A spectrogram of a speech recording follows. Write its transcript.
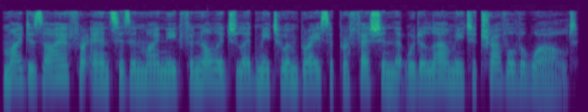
My desire for answers and my need for knowledge led me to embrace a profession that would allow me to travel the world,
